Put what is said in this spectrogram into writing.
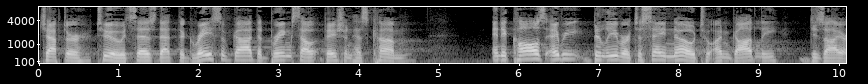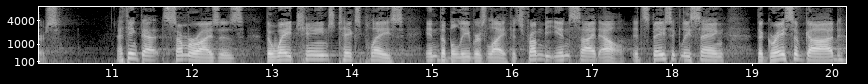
chapter 2, it says that the grace of God that brings salvation has come, and it calls every believer to say no to ungodly desires. I think that summarizes the way change takes place in the believer's life. It's from the inside out. It's basically saying the grace of God,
